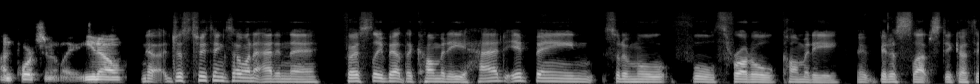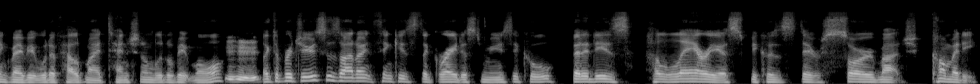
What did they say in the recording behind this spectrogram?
unfortunately. You know, Now, just two things I want to add in there. Firstly, about the comedy, had it been sort of more full throttle comedy, a bit of slapstick, I think maybe it would have held my attention a little bit more. mhm. Like the producers, I don't think is the greatest musical, but it is hilarious because there's so much comedy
